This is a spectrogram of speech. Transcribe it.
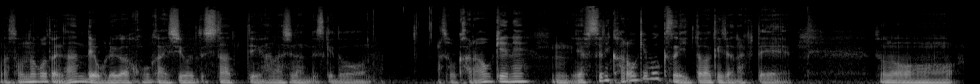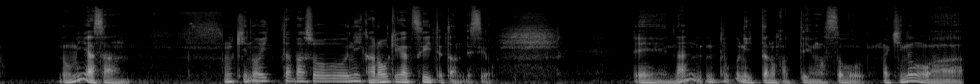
まあ、そんなことになんで俺が後悔しようとしたっていう話なんですけどそうカラオケね、うん、いや普通にカラオケボックスに行ったわけじゃなくてその飲み屋さん昨日行った場所にカラオケがついてたんですよ。でなんどこに行ったのかっていうのと、まあ、昨日は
